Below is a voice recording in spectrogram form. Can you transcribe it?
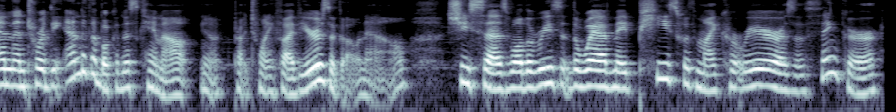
And then toward the end of the book, and this came out, you know, probably 25 years ago now, she says, Well, the reason, the way I've made peace with my career as a thinker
